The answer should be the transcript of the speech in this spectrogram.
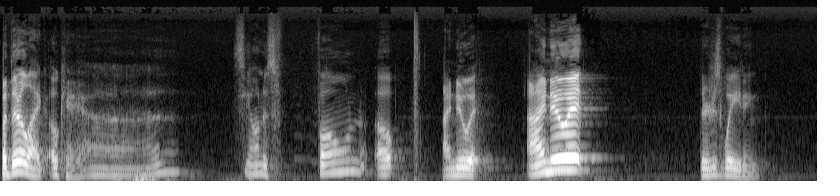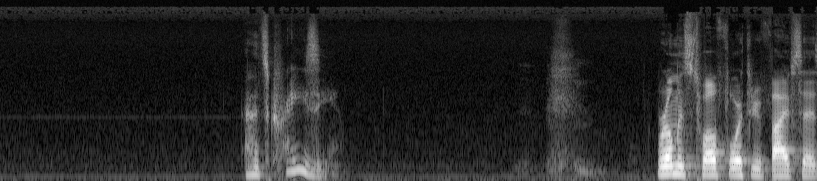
But they're like, okay, uh, is he on his phone? Oh, I knew it. I knew it. They're just waiting. And it's crazy. Romans 12, 4 through 5 says,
